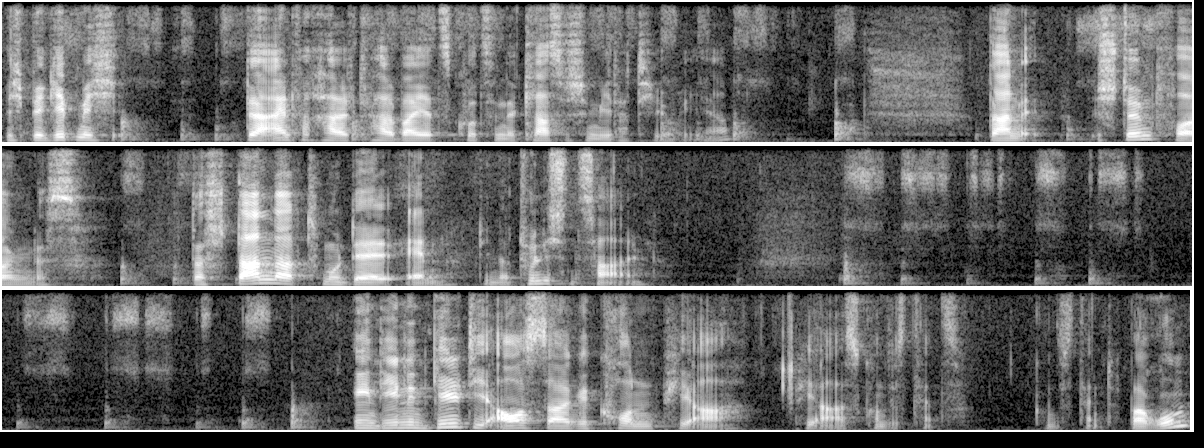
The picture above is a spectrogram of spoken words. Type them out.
Ich begebe mich der Einfachheit halber jetzt kurz in eine klassische Metatheorie. Ja? Dann stimmt Folgendes. Das Standardmodell n, die natürlichen Zahlen, in denen gilt die Aussage con PA. PA ist Konsistenz. Konsistent. Warum?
